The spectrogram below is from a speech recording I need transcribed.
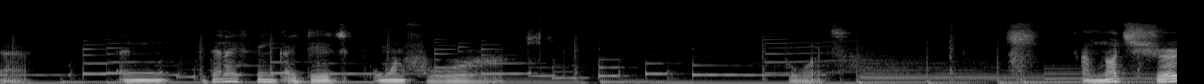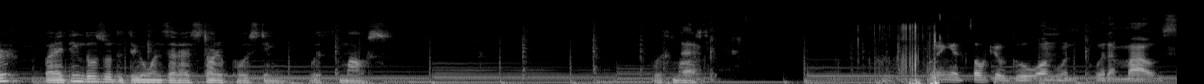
Yeah. And then I think I did one for for what? I'm not sure, but I think those were the three ones that I started posting with mouse. With mouse. Putting a Tokyo Ghoul one with, with a mouse,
